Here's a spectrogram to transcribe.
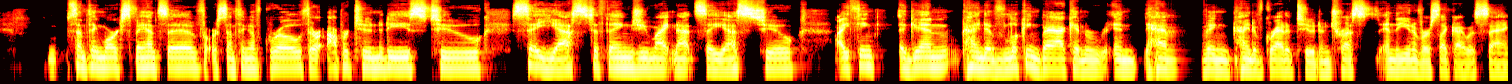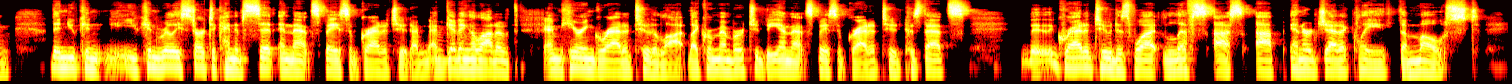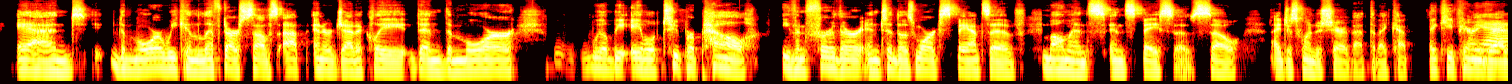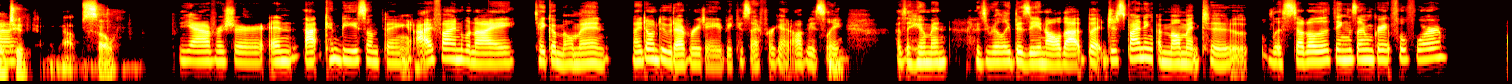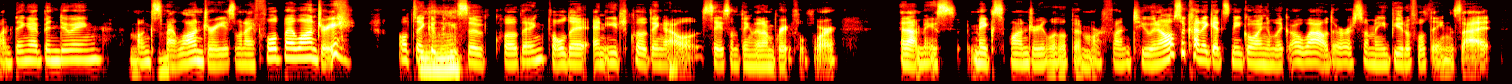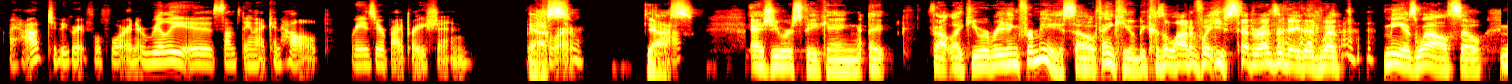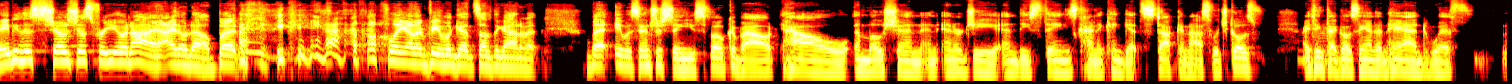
something more expansive or something of growth or opportunities to say yes to things you might not say yes to. I think again, kind of looking back and and having kind of gratitude and trust in the universe, like I was saying, then you can you can really start to kind of sit in that space of gratitude. I'm, I'm getting a mm-hmm. lot of I'm hearing gratitude a lot. Like remember to be in that space of gratitude because that's gratitude is what lifts us up energetically the most and the more we can lift ourselves up energetically then the more we'll be able to propel even further into those more expansive moments and spaces. So i just wanted to share that that i kept i keep hearing yeah. gratitude coming up so. Yeah for sure. And that can be something i find when i take a moment i don't do it every day because i forget obviously mm-hmm as a human who's really busy and all that, but just finding a moment to list out all the things I'm grateful for one thing I've been doing amongst mm-hmm. my laundry is when I fold my laundry, I'll take mm-hmm. a piece of clothing, fold it, and each clothing I'll say something that I'm grateful for. And that makes makes laundry a little bit more fun too. And it also kind of gets me going. I'm like, oh wow, there are so many beautiful things that I have to be grateful for. And it really is something that can help raise your vibration. yes. Sure. Yes. Yeah. As you were speaking, it felt like you were reading for me. So thank you, because a lot of what you said resonated with me as well. So maybe this show's just for you and I. I don't know, but hopefully other people get something out of it. But it was interesting. You spoke about how emotion and energy and these things kind of can get stuck in us, which goes I think that mm-hmm. goes hand in hand with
